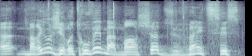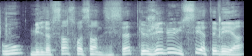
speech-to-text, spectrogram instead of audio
Euh, Mario, j'ai retrouvé ma manchette du 26 août 1977 que j'ai lue ici à TVA.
